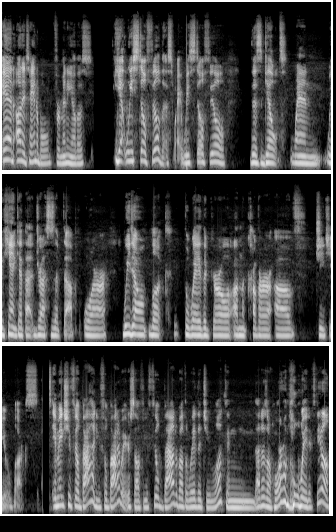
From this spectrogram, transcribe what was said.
and unattainable for many of us. Yet we still feel this way. We still feel this guilt when we can't get that dress zipped up or we don't look the way the girl on the cover of GQ looks. It makes you feel bad. You feel bad about yourself. You feel bad about the way that you look. And that is a horrible way to feel.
